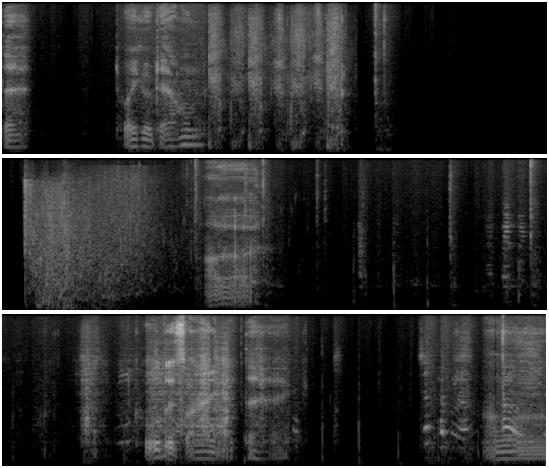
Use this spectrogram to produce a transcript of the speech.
That do I go down? Uh cool design, what the heck? Um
